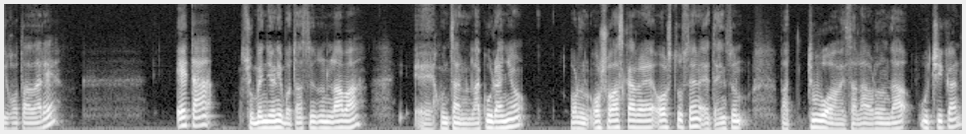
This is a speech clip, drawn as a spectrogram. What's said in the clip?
igota dare, eta zumendi honi botatzen duen laba, e, juntzan lakuraino, orduan oso azkar eh, oztu zen, eta intzun, bat tuboa bezala, orduan da, utxikan,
